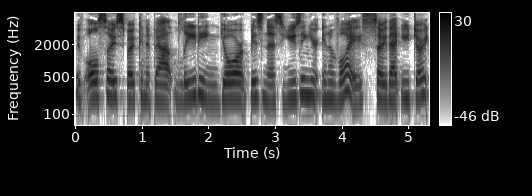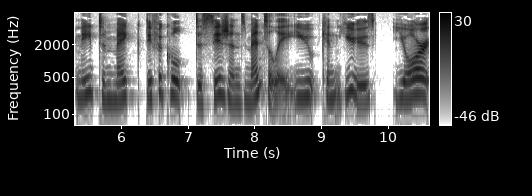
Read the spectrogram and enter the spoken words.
We've also spoken about leading your business using your inner voice so that you don't need to make difficult decisions mentally. You can use your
